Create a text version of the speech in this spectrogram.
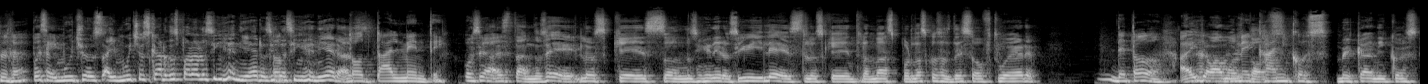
Pues hay muchos, hay muchos cargos para los ingenieros y las ingenieras. totalmente. O sea, están, no sé, los que son los ingenieros civiles, los que entran más por las cosas de software, De todo. Ahí ya Ah, vamos dos. Mecánicos. mecánicos,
